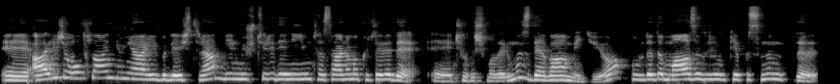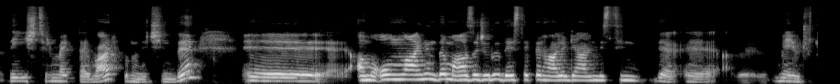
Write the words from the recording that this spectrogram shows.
E, ayrıca offline dünyayı birleştiren bir müşteri deneyim tasarlamak üzere de e, çalışmalarımız devam ediyor. Burada da mağazacılık yapısını da değiştirmek de var bunun içinde. E, ama online'ın da mağazacılığı destekler hale gelmesinde e, mevcut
